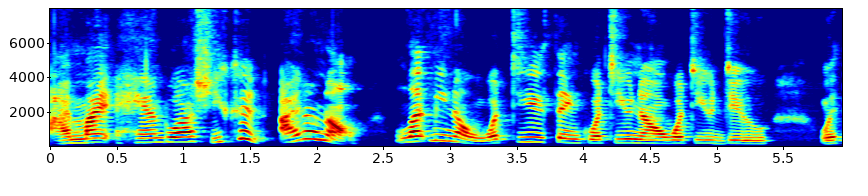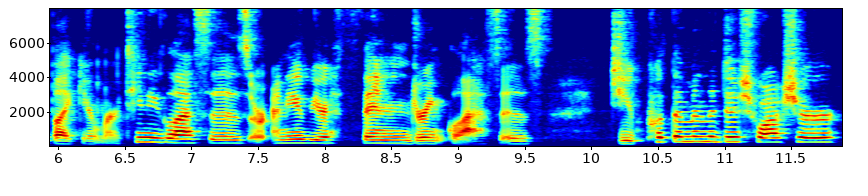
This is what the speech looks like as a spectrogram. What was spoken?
I might hand wash. You could, I don't know. Let me know. What do you think? What do you know? What do you do with like your martini glasses or any of your thin drink glasses? Do you put them in the dishwasher?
